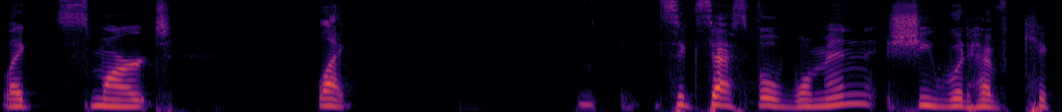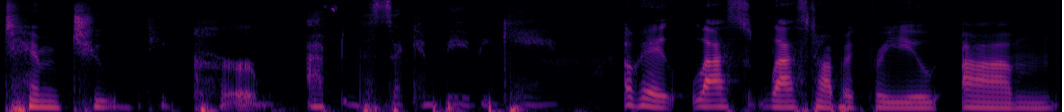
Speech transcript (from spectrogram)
like smart, like successful woman. She would have kicked him to the curb after the second baby came. Okay, last last topic for you. Um,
